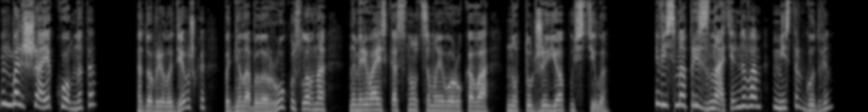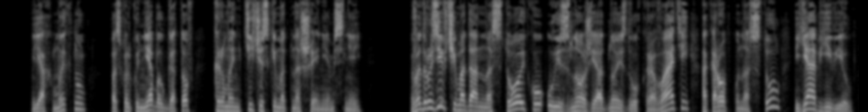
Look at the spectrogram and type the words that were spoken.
«Большая комната», — одобрила девушка, подняла было руку, словно намереваясь коснуться моего рукава, но тут же ее опустила. «Весьма признательна вам, мистер Гудвин». Я хмыкнул, поскольку не был готов к романтическим отношениям с ней. Водрузив чемодан на стойку у изножья одной из двух кроватей, а коробку на стул, я объявил —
